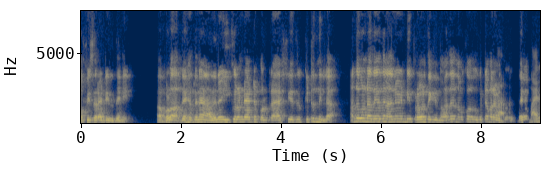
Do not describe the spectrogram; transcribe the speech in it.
ഓഫീസറായിട്ട് ഇരുന്നേനെ. അപ്പോൾ അദ്ദേഹത്തിന് അതിന് ഈക്വലന്റ് ആയിട്ട് ഇപ്പോൾ രാഷ്ട്രീയത്തിൽ കിട്ടുന്നില്ല. അതുകൊണ്ട് അദ്ദേഹത്തിന് അതിനുവേണ്ടി പ്രവർത്തിക്കുന്നു. അത് നമുക്ക് കുറ്റം പറയാൻ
